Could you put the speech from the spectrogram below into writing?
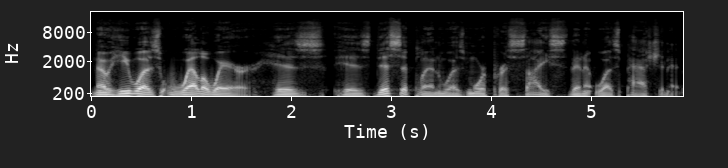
No, he was well aware. His his discipline was more precise than it was passionate.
